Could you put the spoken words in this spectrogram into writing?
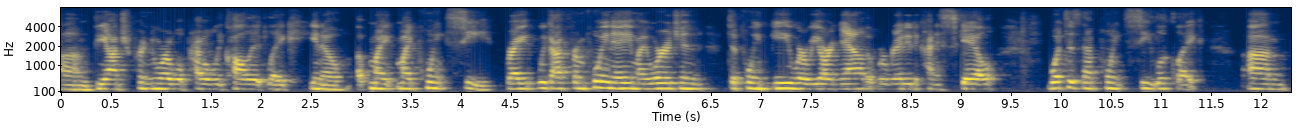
Um, the entrepreneur will probably call it like you know my my point c right? We got from point a my origin to point b where we are now that we're ready to kind of scale. What does that point c look like? Um,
